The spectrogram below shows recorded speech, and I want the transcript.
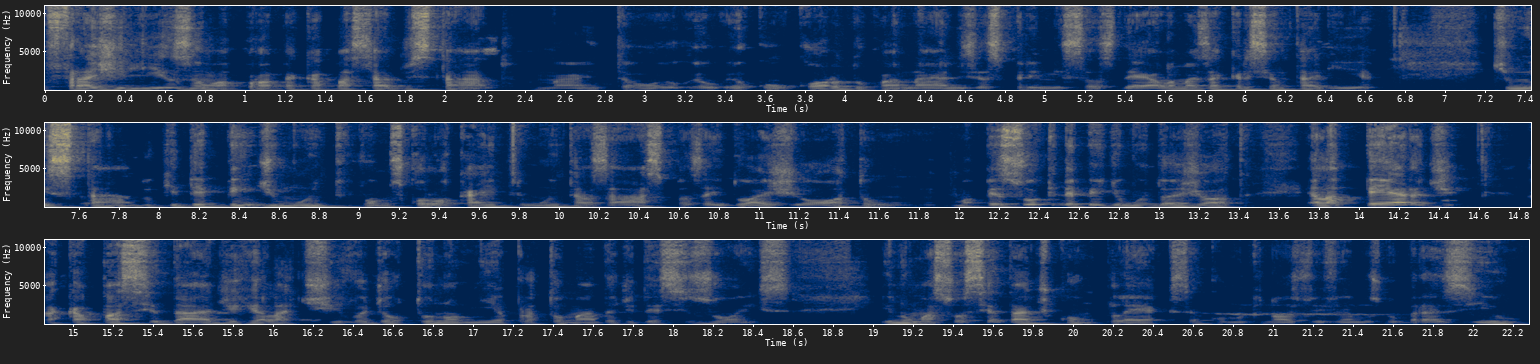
fragilizam a própria capacidade do Estado. Né? Então, eu, eu, eu concordo com a análise, as premissas dela, mas acrescentaria que um Estado que depende muito, vamos colocar entre muitas aspas, aí do agiota, uma pessoa que depende muito do agiota, ela perde a capacidade relativa de autonomia para tomada de decisões. E numa sociedade complexa como que nós vivemos no Brasil,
